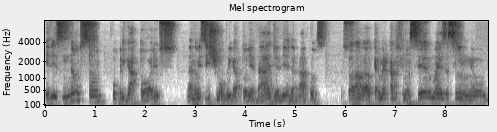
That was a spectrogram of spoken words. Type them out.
eles não são obrigatórios, né? não existe uma obrigatoriedade ali, ah, putz, eu sou lá, eu quero mercado financeiro, mas assim, eu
